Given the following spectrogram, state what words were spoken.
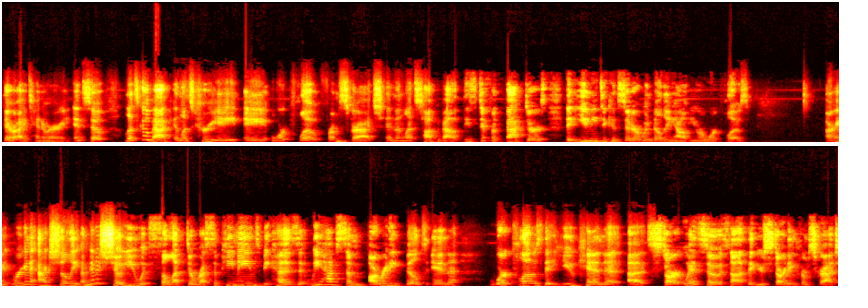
their itinerary. And so let's go back and let's create a workflow from scratch. And then let's talk about these different factors that you need to consider when building out your workflows. All right, we're going to actually, I'm going to show you what select a recipe means because we have some already built in workflows that you can uh, start with. So it's not that you're starting from scratch.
